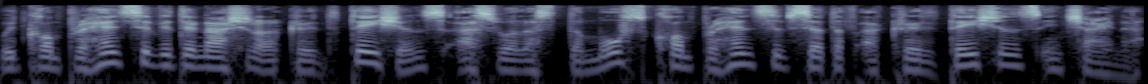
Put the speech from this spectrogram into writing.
with comprehensive international accreditations as well as the most comprehensive set of accreditations in China.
